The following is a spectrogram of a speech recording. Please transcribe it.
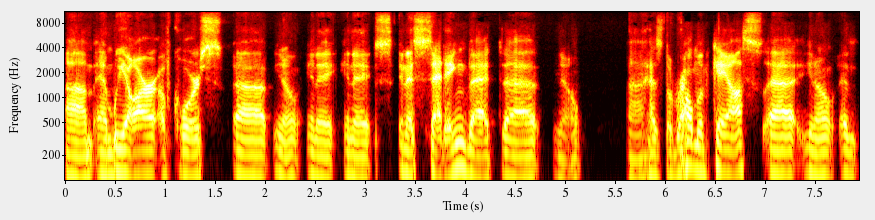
Um, and we are, of course, uh, you know, in a in a in a setting that uh, you know uh, has the realm of chaos, uh, you know, and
